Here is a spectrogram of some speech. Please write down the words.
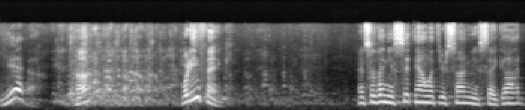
yeah. Huh? What do you think? And so then you sit down with your son and you say, God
